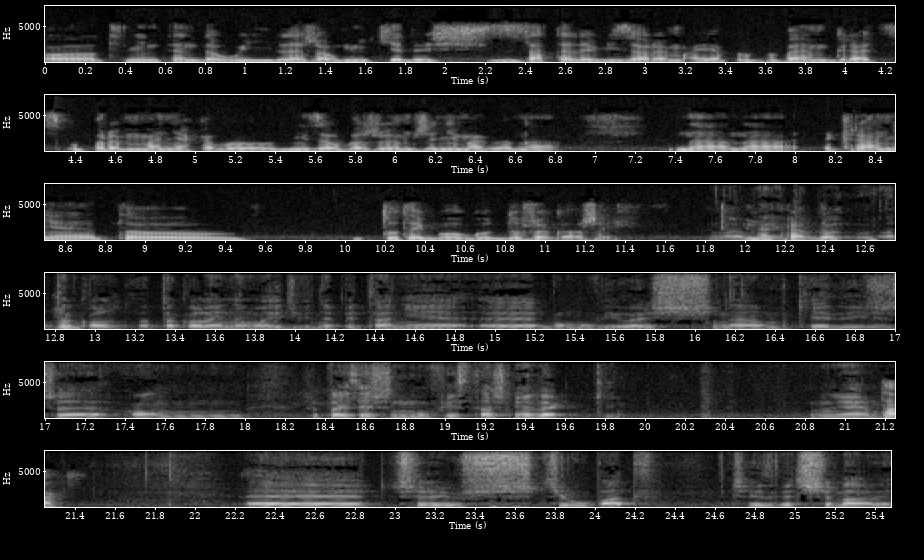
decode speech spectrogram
od Nintendo Wii leżał mi kiedyś za telewizorem, a ja próbowałem grać z uporem maniaka, bo nie zauważyłem, że nie ma go na, na, na ekranie, to tutaj było dużo gorzej. No okay, Naprawdę. To, to, to, kolejne moje dziwne pytanie, e, bo mówiłeś nam kiedyś, że on, że PlayStation Move jest strasznie lekki. Nie? Tak. E, czy już ci upadł? Czy jest wytrzymały?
